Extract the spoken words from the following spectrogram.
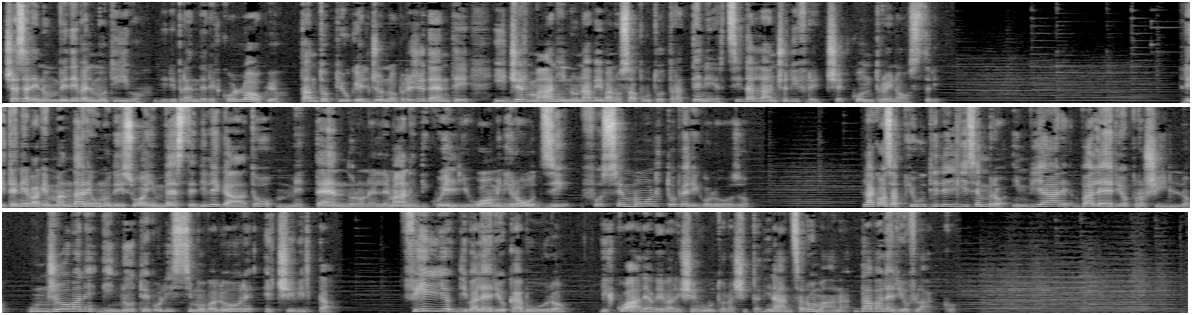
Cesare non vedeva il motivo di riprendere il colloquio, tanto più che il giorno precedente i germani non avevano saputo trattenersi dal lancio di frecce contro i nostri. Riteneva che mandare uno dei suoi in veste di legato, mettendolo nelle mani di quegli uomini rozzi, fosse molto pericoloso la cosa più utile gli sembrò inviare Valerio Procillo, un giovane di notevolissimo valore e civiltà, figlio di Valerio Caburo, il quale aveva ricevuto la cittadinanza romana da Valerio Flacco.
